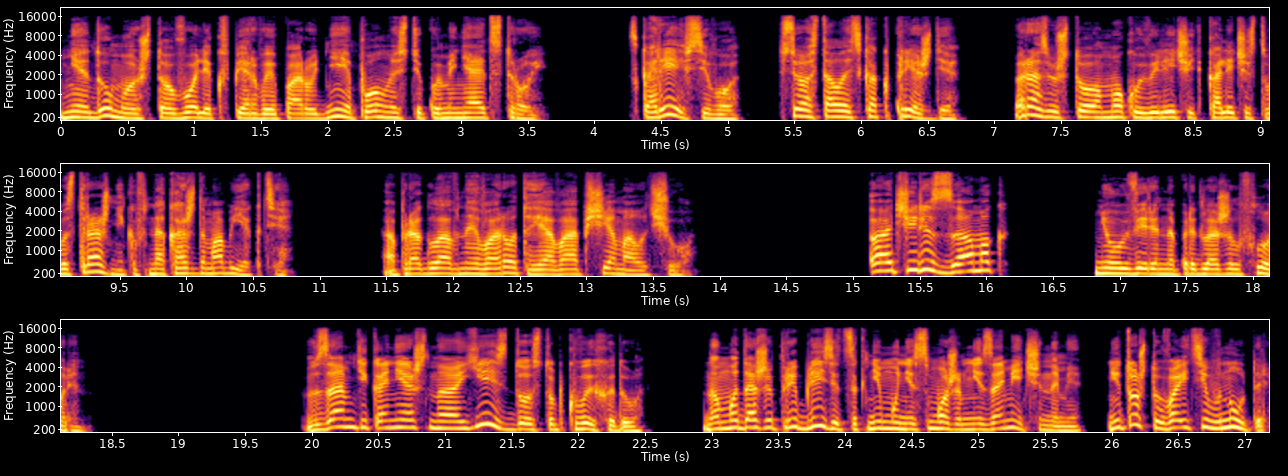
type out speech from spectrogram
Не думаю, что Волик в первые пару дней полностью поменяет строй. Скорее всего, все осталось как прежде, разве что мог увеличить количество стражников на каждом объекте. А про главные ворота я вообще молчу. «А через замок?» — неуверенно предложил Флорин. «В замке, конечно, есть доступ к выходу, но мы даже приблизиться к нему не сможем незамеченными, не то что войти внутрь».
